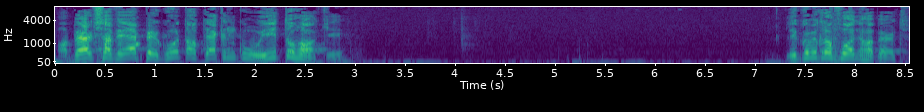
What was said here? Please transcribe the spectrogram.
Roberto Xavier pergunta ao técnico Ito Roque. Liga o microfone, Roberto.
